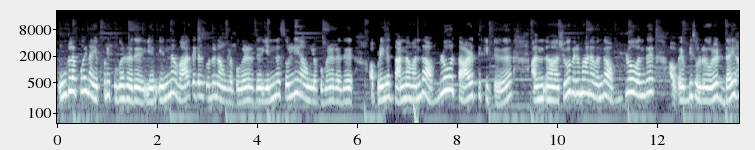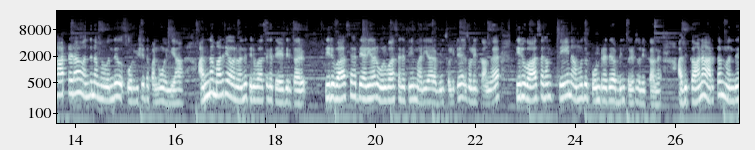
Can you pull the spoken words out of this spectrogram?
உங்களை போய் நான் எப்படி புகழறது? என்- என்ன வார்த்தைகள் கொண்டு நான் உங்களை புகழறது? என்ன சொல்லி நான் உங்களை புகழறது? அப்படின்னு தன்னை வந்து அவ்வளோ தாழ்த்துக்கிட்டு அந் சிவபெருமானை வந்து அவ்வளோ வந்து எப்படி சொல்றது ஒரு டை ஹார்ட்டடாக வந்து நம்ம வந்து ஒரு விஷயத்த பண்ணுவோம் இல்லையா? அந்த மாதிரி அவர் வந்து திருவாசகத்தை எழுதியிருக்காரு. திருவாசகத்தை அறியார் ஒரு வாசகத்தையும் அறியார் அப்படின்னு சொல்லிட்டு சொல்லியிருக்காங்க. திருவாசகம் தேன் அமுது போன்றது அப்படின்னு சொல்லிட்டு சொல்லியிருக்காங்க. அதுக்கான அர்த்தம் வந்து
